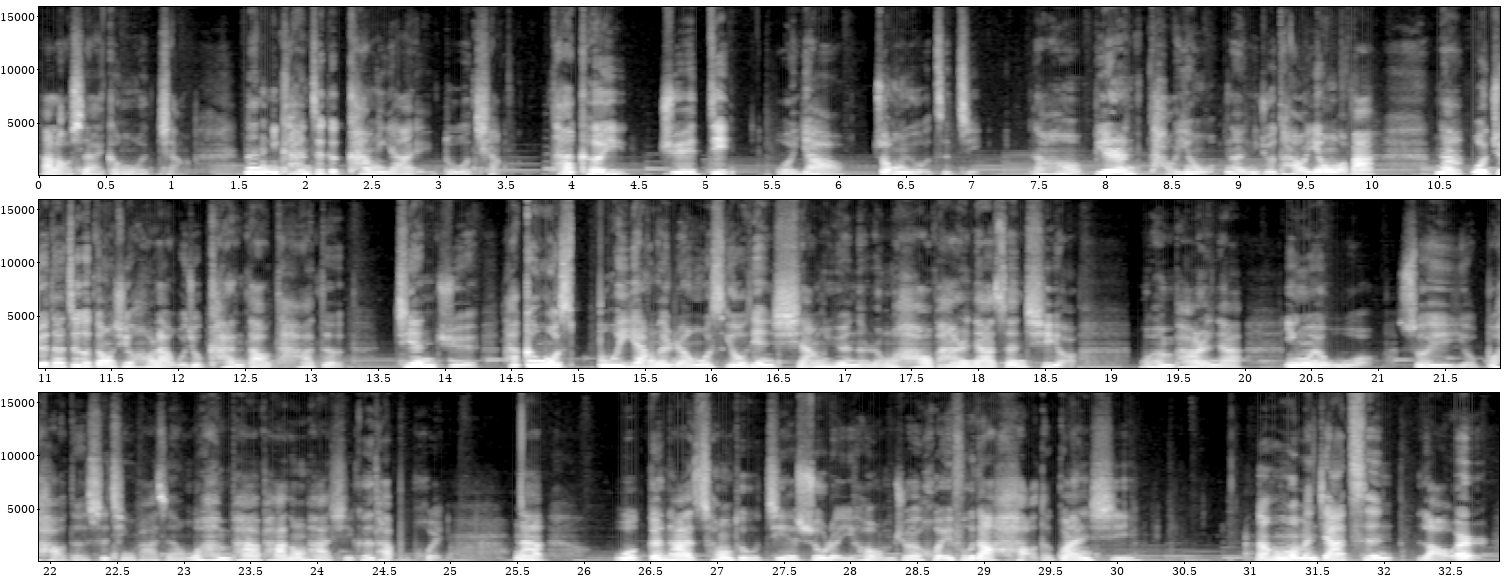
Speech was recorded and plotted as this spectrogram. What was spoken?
他老师来跟我讲，那你看这个抗压有多强，他可以决定我要忠于我自己，然后别人讨厌我，那你就讨厌我吧。那我觉得这个东西后来我就看到他的坚决，他跟我是不一样的人，我是有点相怨的人，我好怕人家生气哦，我很怕人家因为我所以有不好的事情发生，我很怕怕东怕西，可是他不会。那我跟他的冲突结束了以后，我们就会恢复到好的关系。然后我们家次老二，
